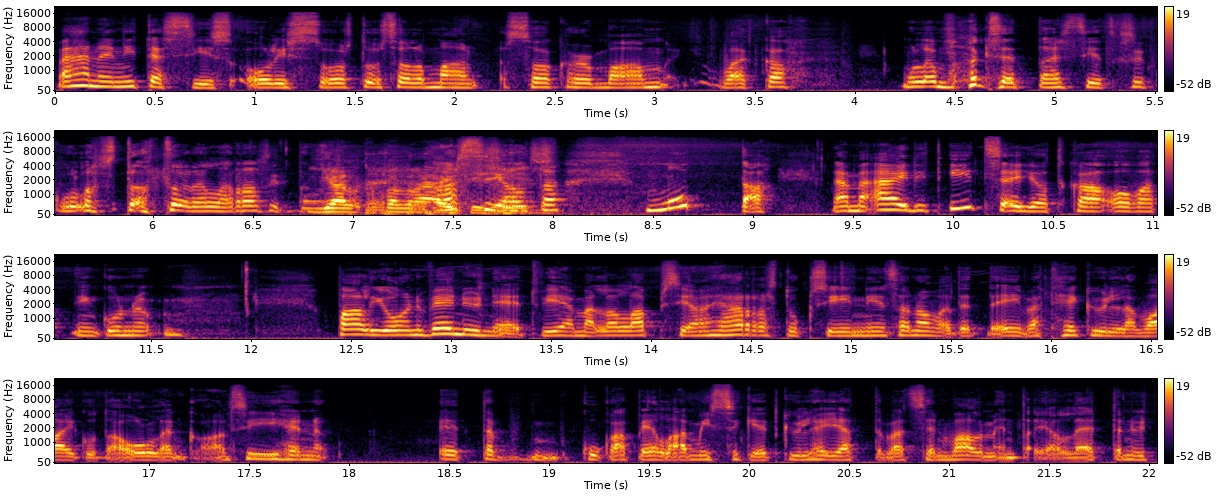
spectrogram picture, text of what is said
vähän en itse siis olisi suostuisi olemaan soccer mom, vaikka mulle maksettaisiin siitä, kun se kuulostaa todella rasittavalta asialta. Siis. Mutta nämä äidit itse, jotka ovat niin kuin paljon venyneet viemällä lapsia harrastuksiin, niin sanovat, että eivät he kyllä vaikuta ollenkaan siihen, että kuka pelaa missäkin, että kyllä he jättävät sen valmentajalle, että nyt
